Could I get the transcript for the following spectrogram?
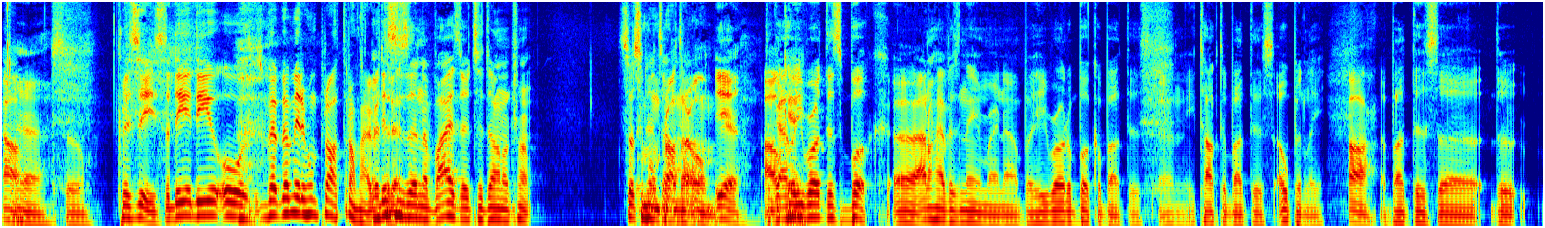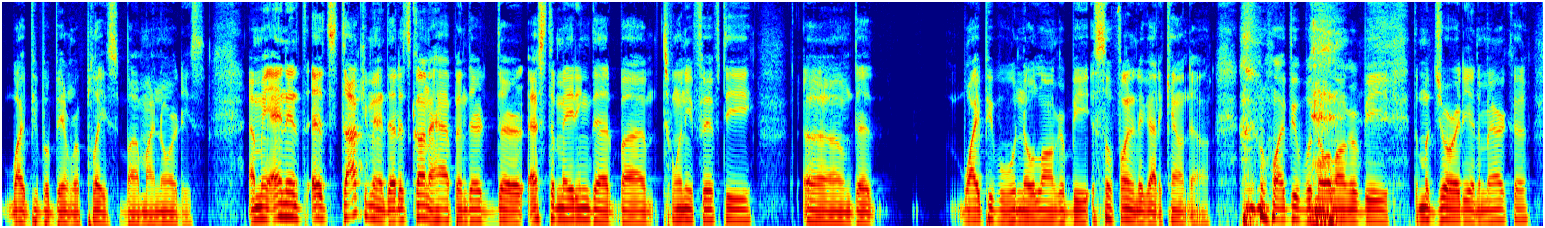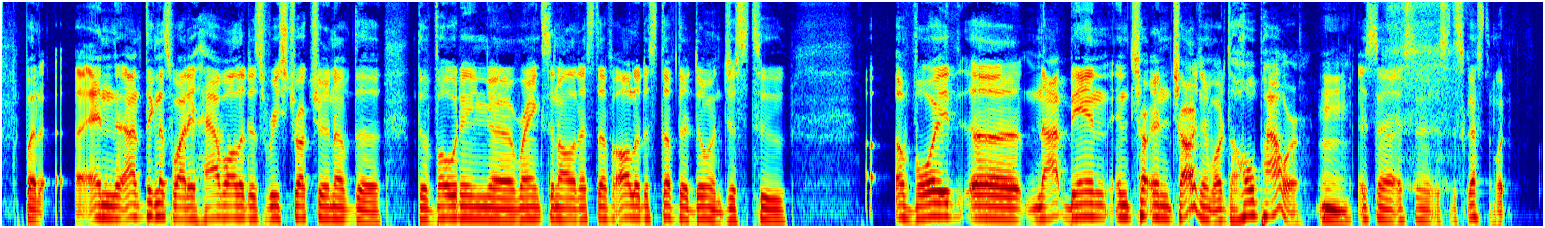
Ja, Yeah, so precis. Så det, det, är- och, vem vem är det hon pratar om här? Vet this du is det? an advisor to Donald Trump. Så, som hon pratar om? Yeah. The Ah, guy okej. who wrote this book, uh, I don't have his name right now, but he wrote a book about this and he talked about this openly. About this, uh, the white people being replaced by minorities. I mean, and it, it's documented that it's going to happen. They're they're estimating that by 2050, um, that white people will no longer be. It's so funny they got a countdown. white people will no longer be the majority in America. But uh, and I think that's why they have all of this restructuring of the the voting uh, ranks and all of that stuff. All of the stuff they're doing just to uh, avoid uh, not being in, char- in charge anymore. The whole power. It's uh, it's uh, it's disgusting.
